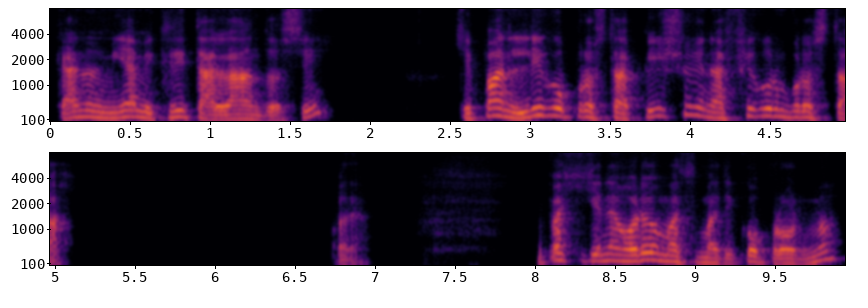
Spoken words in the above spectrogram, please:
κάνουν μια μικρή ταλάντωση και πάνε λίγο προς τα πίσω για να φύγουν μπροστά. Ωραία. Υπάρχει και ένα ωραίο μαθηματικό πρόβλημα,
